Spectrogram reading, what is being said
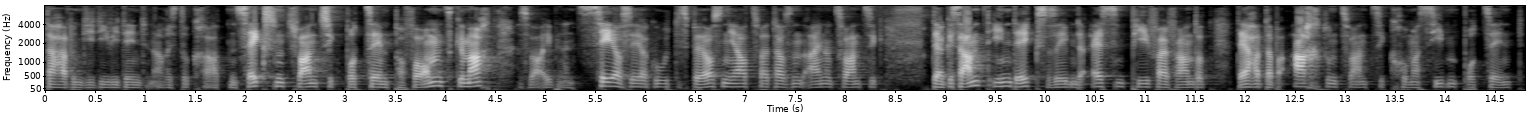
da haben die Dividendenaristokraten 26% Performance gemacht. Es war eben ein sehr, sehr gutes Börsenjahr 2021. Der Gesamtindex, also eben der S&P 500, der hat aber 28,7 Prozent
